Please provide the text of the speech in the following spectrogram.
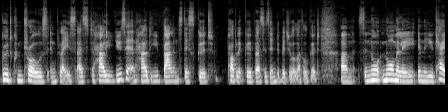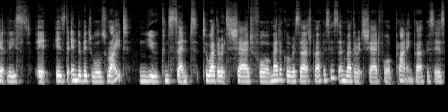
good controls in place as to how you use it and how do you balance this good public good versus individual level good. Um, so nor normally in the uk at least it is the individual's right and you consent to whether it's shared for medical research purposes and whether it's shared for planning purposes.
